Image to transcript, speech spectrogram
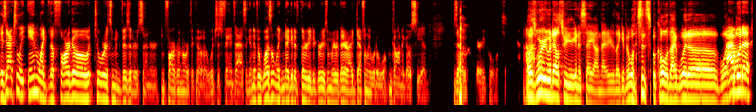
is actually in like the Fargo Tourism and Visitor Center in Fargo, North Dakota, which is fantastic. And if it wasn't like negative 30 degrees when we were there, I definitely would have gone to go see it. That be very cool. I was Uh, worried what else were you going to say on that. You're like, if it wasn't so cold, I would have. I would have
